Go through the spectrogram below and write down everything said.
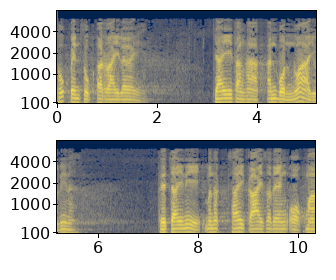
ทุกข์เป็นสุขอะไรเลย ใจต่างหากอันบ่นว่าอยู่นี่นะแต่ใจนี่มันใช้กายแสดงออกมา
